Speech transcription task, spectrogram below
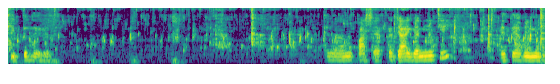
সিদ্ধ হয়ে গেছে। এবার আমি পাশে একটা জায়গা নিয়েছি, এতে আমি নেব।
